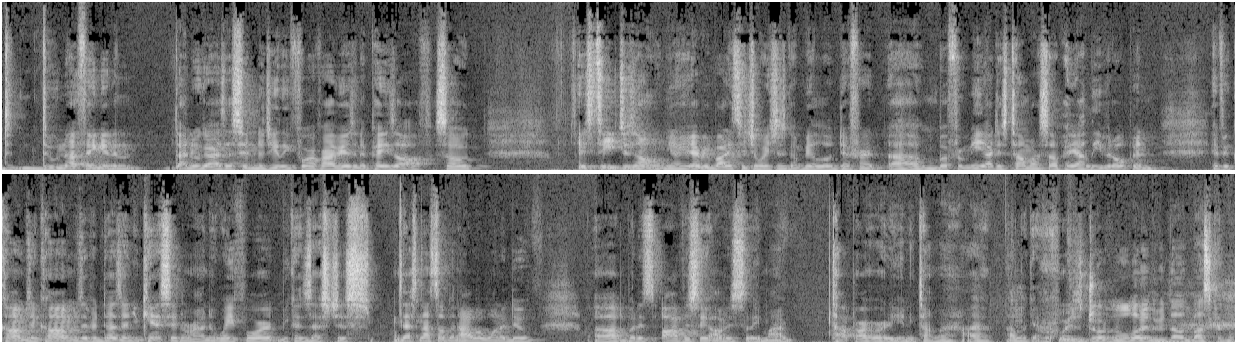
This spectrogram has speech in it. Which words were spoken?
d- do nothing, and then I knew guys that sit in the G League four or five years and it pays off. So it's to each his own. You know, everybody's situation is going to be a little different. Um, but for me, I just tell myself, hey, I leave it open. If it comes, it comes. If it doesn't, you can't sit around and wait for it because that's just that's not something I would want to do. Uh, but it's obviously, obviously my top priority anytime I, I, I look at it. Who is Jordan Loyd without basketball,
